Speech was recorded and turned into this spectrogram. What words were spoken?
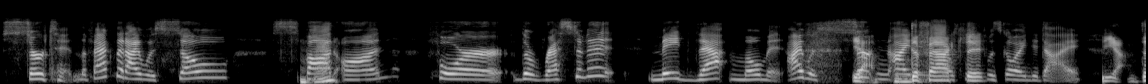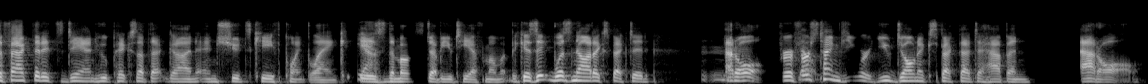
certain. The fact that I was so spot Mm-hmm. on for the rest of it made that moment. I was Yeah, certain I the knew fact how Keith that- was going to die. Yeah, the fact that it's Dan who picks up that gun and shoots Keith point blank Yeah. is the most WTF moment because it was not expected Mm-mm. at all. For a first time viewer, you don't expect that to happen at all.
